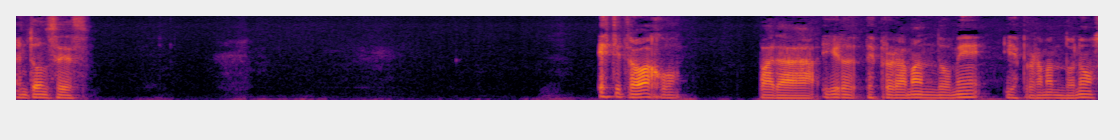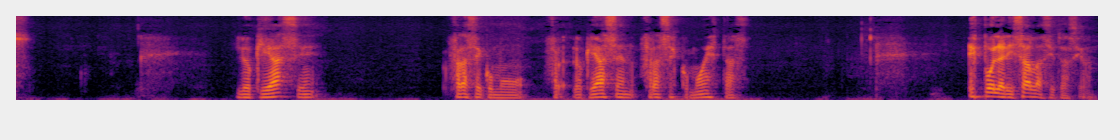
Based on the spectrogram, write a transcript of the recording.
Entonces, este trabajo para ir desprogramándome y desprogramándonos, lo que hace frase como lo que hacen frases como estas es polarizar la situación.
